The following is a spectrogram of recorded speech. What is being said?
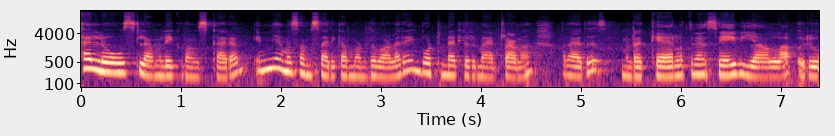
ഹലോ അസ്ലാം വലൈക്കും നമസ്കാരം. ഇന്ന് നമ്മൾ സംസാരിക്കാൻ പോകുന്നത് വളരെ ഇമ്പോർട്ടന്റ് ആയിട്ടുള്ളൊരു മാറ്ററാണ് അതായത് നമ്മുടെ കേരളത്തിനെ സേവ് ചെയ്യാനുള്ള ഒരു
